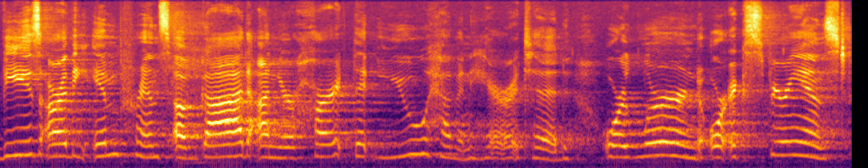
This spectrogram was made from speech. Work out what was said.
These are the imprints of God on your heart that you have inherited, or learned, or experienced,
